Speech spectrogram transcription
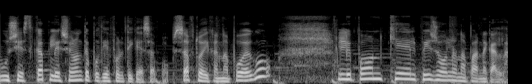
ουσιαστικά πλαισιώνεται από διαφορετικές απόψεις. Αυτό είχα να πω εγώ. Λοιπόν και ελπίζω όλα να πάνε καλά.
